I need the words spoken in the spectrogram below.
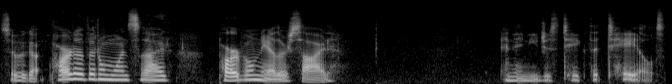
So we got part of it on one side, part of it on the other side and then you just take the tails,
